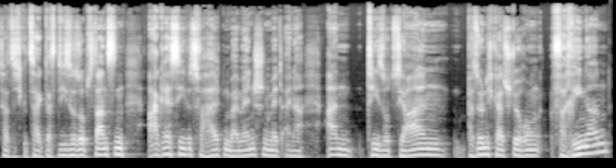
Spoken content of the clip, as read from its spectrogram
Es hat sich gezeigt, dass diese Substanzen aggressives Verhalten bei Menschen mit einer antisozialen Persönlichkeitsstörung verringern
